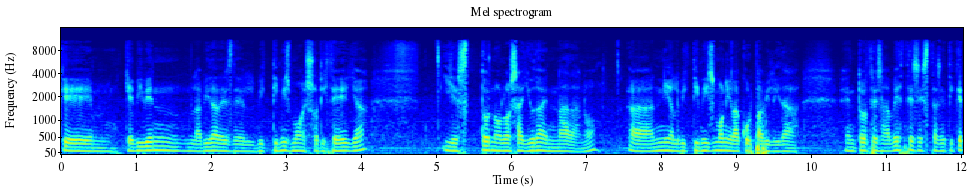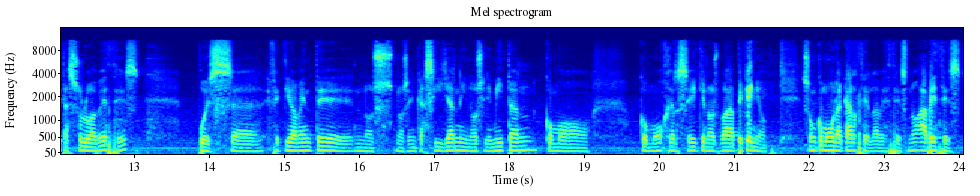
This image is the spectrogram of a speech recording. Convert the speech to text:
que, que viven la vida desde el victimismo, eso dice ella, y esto no los ayuda en nada, ¿no? Uh, ni el victimismo ni la culpabilidad. Entonces a veces estas etiquetas, solo a veces, pues eh, efectivamente nos, nos, encasillan y nos limitan como, como un jersey que nos va pequeño. Son como una cárcel a veces, ¿no? A veces.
